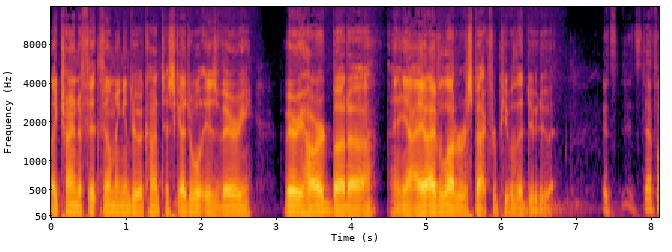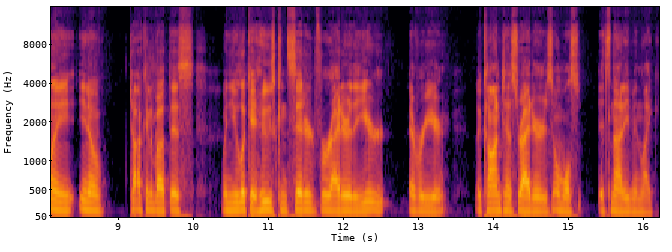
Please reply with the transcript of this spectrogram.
like trying to fit filming into a contest schedule is very very hard. But uh, yeah, I, I have a lot of respect for people that do do it. it's it's definitely you know talking about this when you look at who's considered for rider of the year every year the contest rider is almost it's not even like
